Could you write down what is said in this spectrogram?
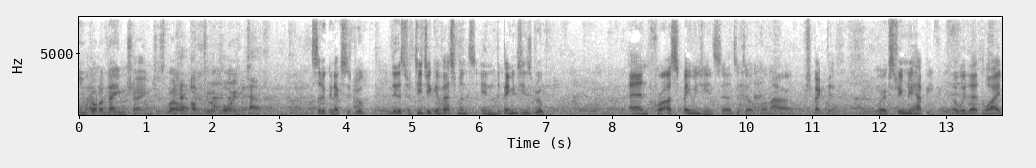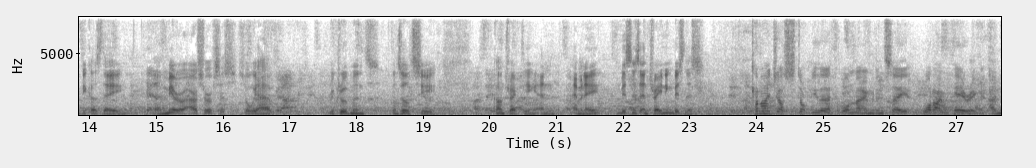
you've got a name change as well have. up to a point. Have. So the Conexus Group did a strategic investment in the Payment Genes Group. And for us, Payment Genes, uh, to talk from our perspective, we're extremely happy uh, with that. Why? Because they uh, mirror our services. So we have recruitment, consultancy, contracting, and M&A business and training business. Can I just stop you there for one moment and say what I'm hearing, and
